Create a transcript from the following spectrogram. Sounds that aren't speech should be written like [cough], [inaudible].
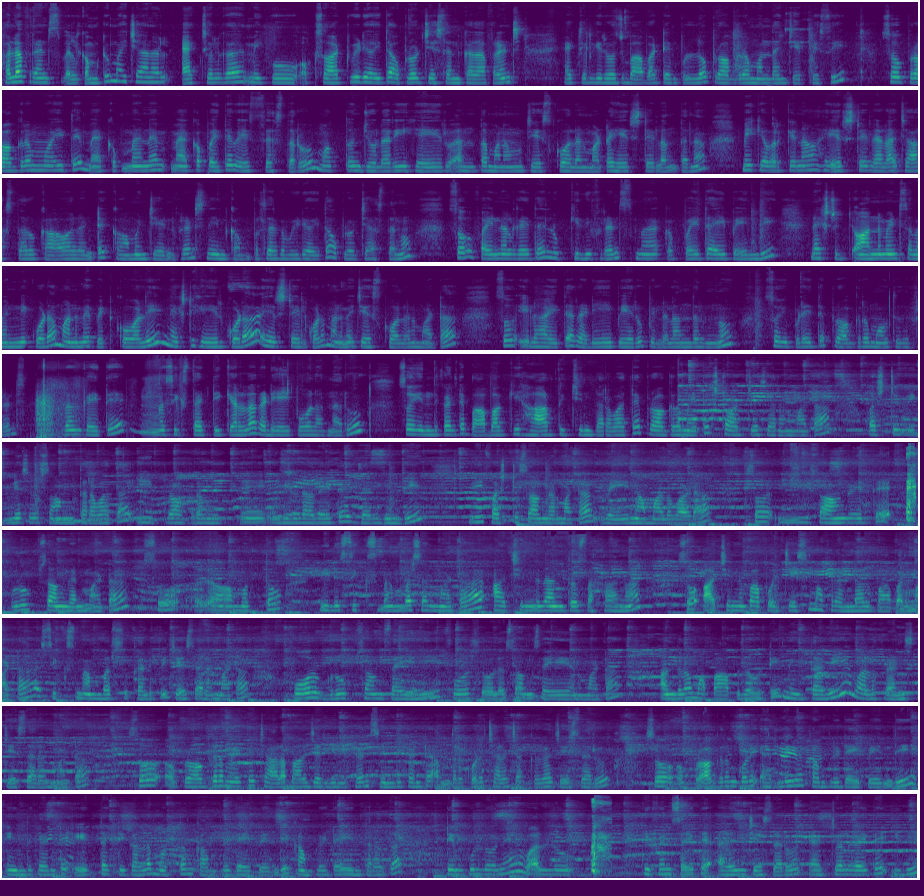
Hello friends welcome to my channel. యాక్చువల్గా మీకు ఒక షార్ట్ వీడియో అయితే అప్లోడ్ చేశాను కదా ఫ్రెండ్స్. యాక్చువల్గా ఈరోజు బాబా టెంపుల్లో ప్రోగ్రామ్ ఉందని చెప్పేసి సో ప్రోగ్రామ్ అయితే మేకప్ మేనే మేకప్ అయితే వేసేస్తారు. మొత్తం జ్యువెలరీ హెయిర్ అంతా మనం చేసుకోవాలన్నమాట హెయిర్ స్టైల్ అంతా మీకు ఎవరికైనా హెయిర్ స్టైల్ ఎలా చేస్తారో కావాలంటే కామెంట్ చేయండి ఫ్రెండ్స్. నేను కంపల్సరీగా వీడియో అయితే అప్లోడ్ చేస్తాను. సో ఫైనల్గా అయితే లుక్ ఇది ఫ్రెండ్స్. మేకప్ అయితే అయిపోయింది. నెక్స్ట్ ఆర్నమెంట్స్ అవన్నీ కూడా మనమే పెట్టుకోవాలి. నెక్స్ట్ హెయిర్ కూడా హెయిర్ స్టైల్ కూడా మనమే చేసుకోవాలన్నమాట. సో ఇలా అయితే రెడీ అయిపోయారు పిల్లలందరూ సో ఇప్పుడైతే ప్రోగ్రామ్ అవుతుంది ఫ్రెండ్స్. ప్రోగ్రామ్కి అయితే సిక్స్ థర్టీ థర్టీకల్లా రెడీ అయిపోవాలన్నారు. సో ఎందుకంటే బాబాకి హారతి ఇచ్చిన తర్వాతే ప్రోగ్రామ్ అయితే స్టార్ట్ చేశారనమాట ఫస్ట్ విఘ్నేశ్వర సాంగ్ తర్వాత ఈ ప్రోగ్రామ్ వీళ్ళదైతే జరిగింది. ఇది ఫస్ట్ సాంగ్ అనమాట వెయ్యి వాడ సో ఈ సాంగ్ అయితే గ్రూప్ సాంగ్ అనమాట సో మొత్తం వీళ్ళు సిక్స్ మెంబర్స్ అనమాట ఆ చిన్నదానితో సహానా. సో ఆ చిన్న పాప వచ్చేసి మా ఫ్రెండ్ వాళ్ళ పాప అనమాట సిక్స్ మెంబర్స్ కలిపి చేశారనమాట ఫోర్ గ్రూప్ సాంగ్స్ అయ్యాయి ఫోర్ సోలో సాంగ్స్ అయ్యాయి అనమాట అందులో మా పాపది ఒకటి మిగతావి వాళ్ళ ఫ్రెండ్స్ చేశారనమాట సో ప్రోగ్రామ్ అయితే చాలా బాగా జరిగింది ఫ్రెండ్స్. ఎందుకంటే అందరూ కూడా చాలా చక్కగా చేశారు. సో ప్రోగ్రామ్ కూడా ఎర్లీగా కంప్లీట్ అయిపోయింది. ఎందుకంటే ఎయిట్ థర్టీ కల్లా మొత్తం కంప్లీట్ అయిపోయింది. కంప్లీట్ అయిన తర్వాత టెంపుల్లోనే వాళ్ళు [coughs] టిఫిన్స్ అయితే అరేంజ్ చేశారు. యాక్చువల్గా అయితే ఇది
